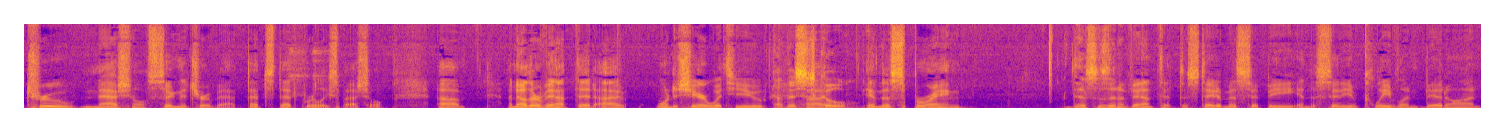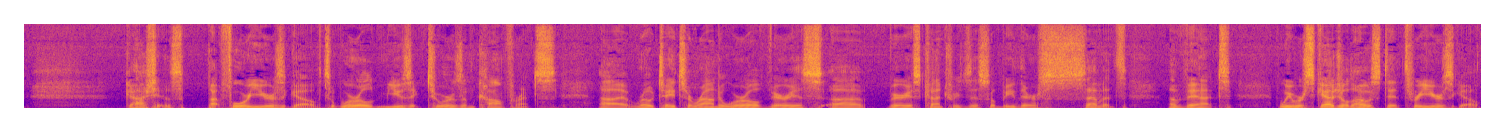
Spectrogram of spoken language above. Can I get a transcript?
true national signature event, that's that's really special. Um, another event that I wanted to share with you. Now, this is uh, cool. In the spring, this is an event that the state of Mississippi and the city of Cleveland bid on. Gosh, it was about four years ago. It's a World Music Tourism Conference. Uh, it rotates around the world, various uh, various countries. This will be their seventh event. We were scheduled to host it three years ago.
